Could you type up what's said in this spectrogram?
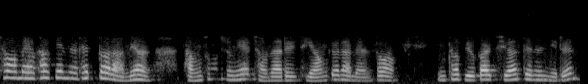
처음에 확인을 했더라면 방송 중에 전화를 재연결하면서 인터뷰가 지연되는 일은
